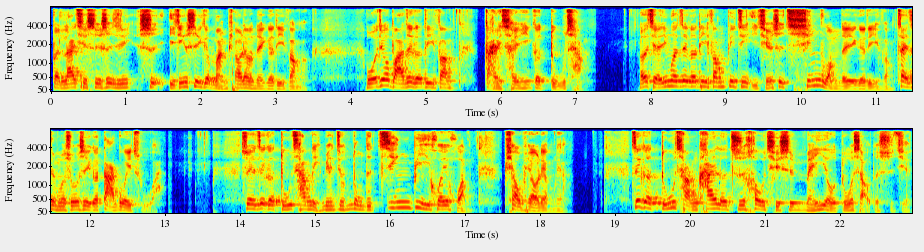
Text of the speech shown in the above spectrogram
本来其实是已经是已经是一个蛮漂亮的一个地方了，我就把这个地方改成一个赌场，而且因为这个地方毕竟以前是亲王的一个地方，再怎么说是一个大贵族啊，所以这个赌场里面就弄得金碧辉煌、漂漂亮亮。这个赌场开了之后，其实没有多少的时间。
